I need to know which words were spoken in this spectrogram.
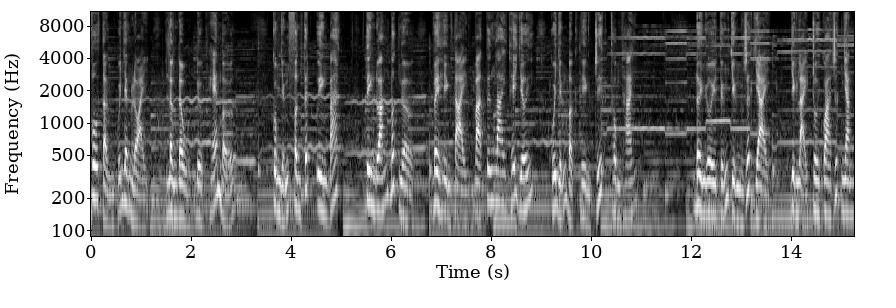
vô tận của nhân loại lần đầu được hé mở cùng những phân tích uyên bác, tiên đoán bất ngờ về hiện tại và tương lai thế giới của những bậc hiền triết thông thái. Đời người tưởng chừng rất dài, nhưng lại trôi qua rất nhanh,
